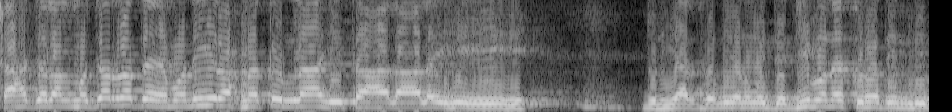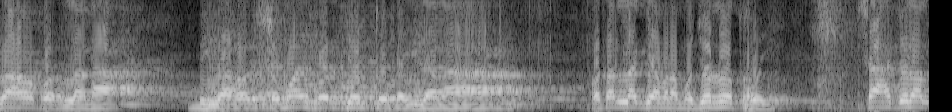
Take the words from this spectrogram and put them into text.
শাহজালাল মুজাররতে মনি রহমাতুল্লাহি তাআলা আলাইহি। দুনিয়ার জমিনের মধ্যে জীবনে কোনোদিন বিবাহ করলা না বিবাহর সময় পর্যন্ত হইলা না। কথার লাগে আমরা মুজাররত হই। শাহজালাল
